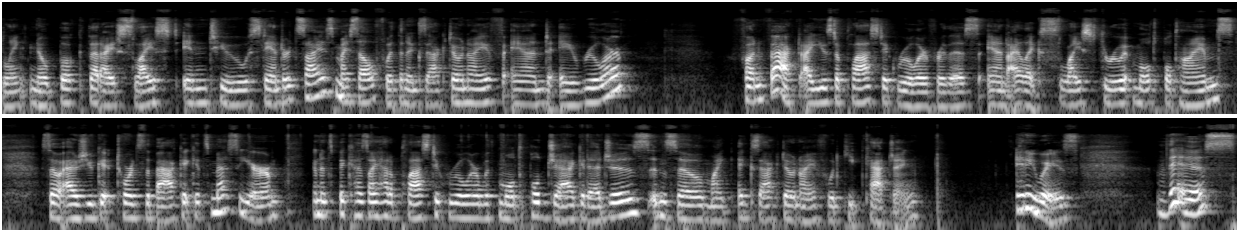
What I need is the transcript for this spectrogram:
blank notebook that I sliced into standard size myself with an X-Acto knife and a ruler. Fun fact, I used a plastic ruler for this and I like sliced through it multiple times. So as you get towards the back, it gets messier. And it's because I had a plastic ruler with multiple jagged edges. And so my X-Acto knife would keep catching. Anyways, this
